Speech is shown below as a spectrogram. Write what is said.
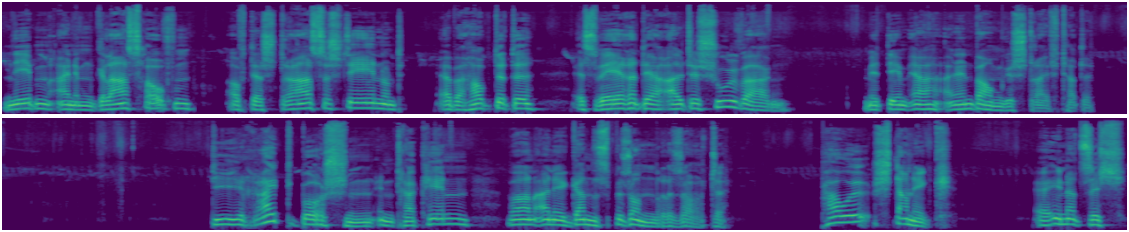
neben einem Glashaufen auf der Straße stehen und er behauptete, es wäre der alte Schulwagen, mit dem er einen Baum gestreift hatte. Die Reitburschen in Trakehnen waren eine ganz besondere Sorte. Paul Stannig erinnert sich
